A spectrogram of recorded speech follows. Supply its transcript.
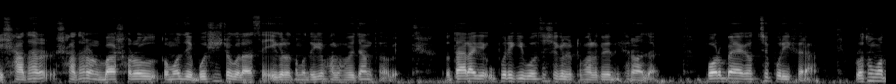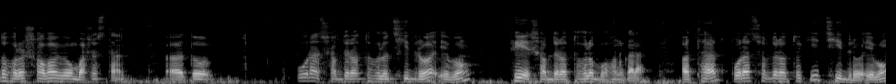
এই সাধারণ সাধারণ বা সরলতম যে বৈশিষ্ট্যগুলো আছে এগুলো তোমাদেরকে ভালোভাবে জানতে হবে। তো তার আগে উপরে কি বলছে সেগুলো একটু ভালো করে দেখে নেওয়া যাক। পর্ব এক হচ্ছে পরিফেরা। প্রথমত হলো স্বভাব এবং বাসস্থান। তো পোরাস শব্দের অর্থ হলো ছিদ্র এবং ফের শব্দের অর্থ হলো বহন করা। অর্থাৎ পোরাস শব্দের অর্থ কি? ছিদ্র এবং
